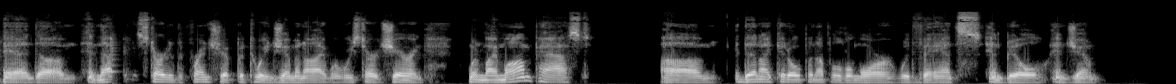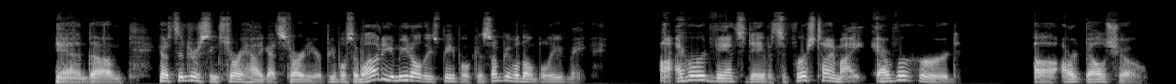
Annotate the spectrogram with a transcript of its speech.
And, um, and that started the friendship between Jim and I where we started sharing. When my mom passed, um, then I could open up a little more with Vance and Bill and Jim. And um, you know, it's an interesting story how I got started here. People say, "Well, how do you meet all these people?" Because some people don't believe me. I heard Vance Davis the first time I ever heard uh, Art Bell show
